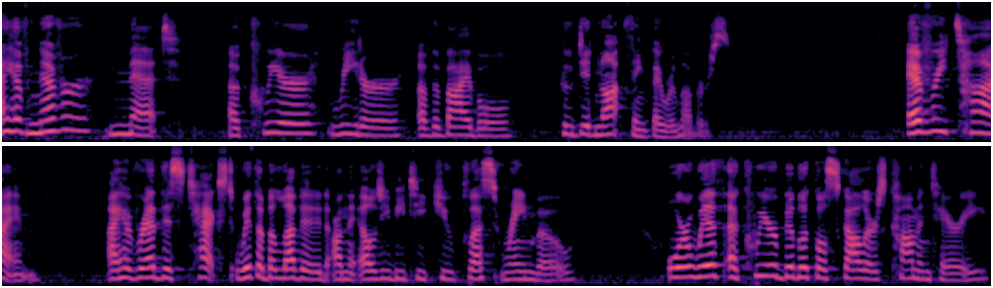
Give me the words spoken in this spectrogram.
I have never met a queer reader of the Bible who did not think they were lovers. Every time I have read this text with a beloved on the LGBTQ plus rainbow, or with a queer biblical scholar's commentary,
